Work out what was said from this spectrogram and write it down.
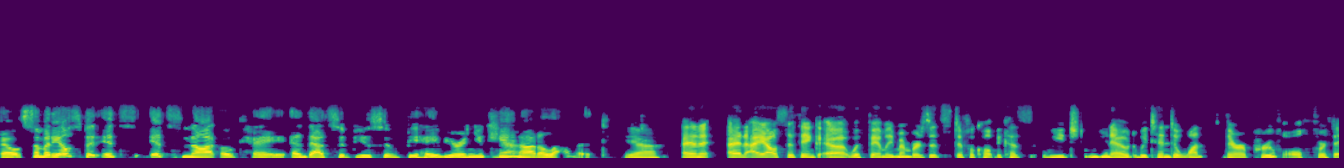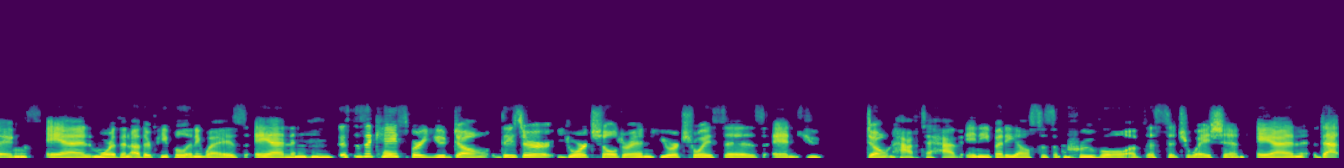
you know somebody else, but it's it's not okay, and that's abusive behavior, and you Yeah. cannot allow it. Yeah. And and I also think uh, with family members it's difficult because we you know we tend to want their approval for things and more than other people anyways and Mm-hmm. this is a case where you don't these are your children your choices and you don't have to have anybody else's approval of this situation. And that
